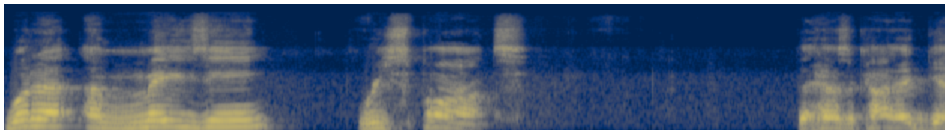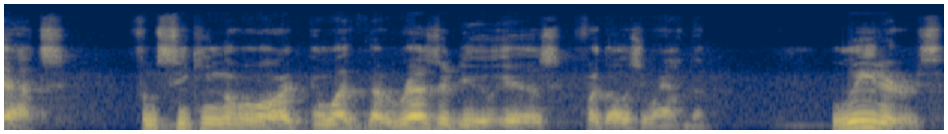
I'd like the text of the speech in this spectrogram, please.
What an amazing response that Hezekiah gets from seeking the Lord and what the residue is for those around him. Leaders.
